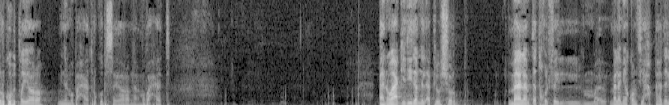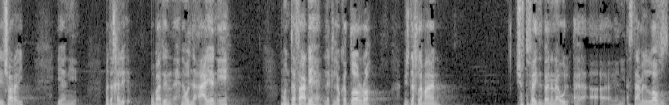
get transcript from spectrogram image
ركوب الطيارة من المباحات ركوب السيارة من المباحات. أنواع جديدة من الأكل والشرب. ما لم تدخل في ما لم يكن في حقها دليل شرعي. يعني ما دخل وبعدين إحنا قلنا أعيان إيه؟ منتفع بها. لكن لو كانت ضارة مش داخلة معانا. شفت فايدة بقى أن أنا أقول يعني أستعمل اللفظ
